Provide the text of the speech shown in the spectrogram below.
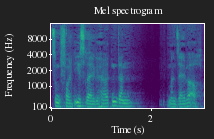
zum Volk Israel gehörten, dann man selber auch.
